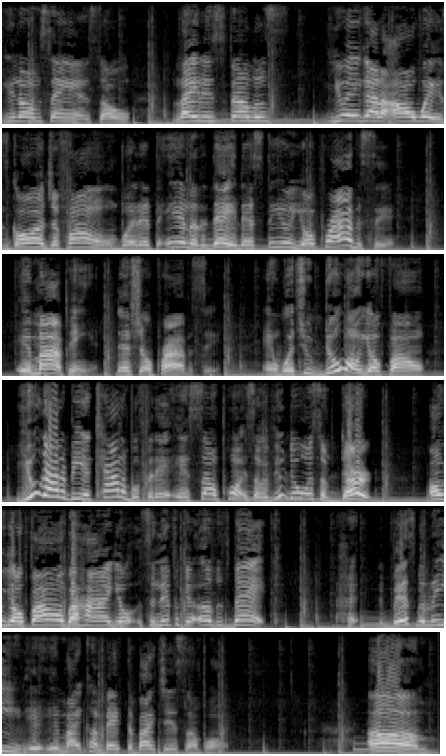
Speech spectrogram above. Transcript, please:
You know what I'm saying? So, ladies, fellas, you ain't gotta always guard your phone, but at the end of the day, that's still your privacy. In my opinion, that's your privacy. And what you do on your phone you got to be accountable for that at some point. So if you're doing some dirt on your phone behind your significant other's back, best believe it, it might come back to bite you at some point. Um,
